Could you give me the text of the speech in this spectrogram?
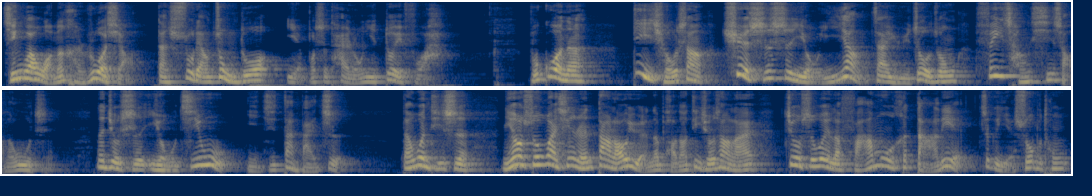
尽管我们很弱小，但数量众多，也不是太容易对付啊。不过呢，地球上确实是有一样在宇宙中非常稀少的物质。那就是有机物以及蛋白质，但问题是，你要说外星人大老远的跑到地球上来，就是为了伐木和打猎，这个也说不通。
